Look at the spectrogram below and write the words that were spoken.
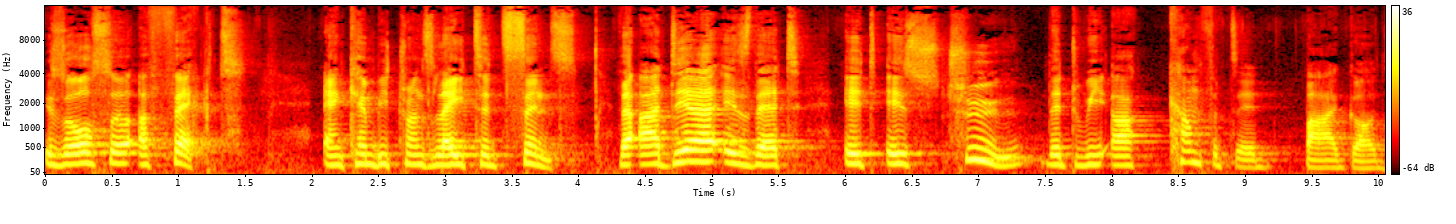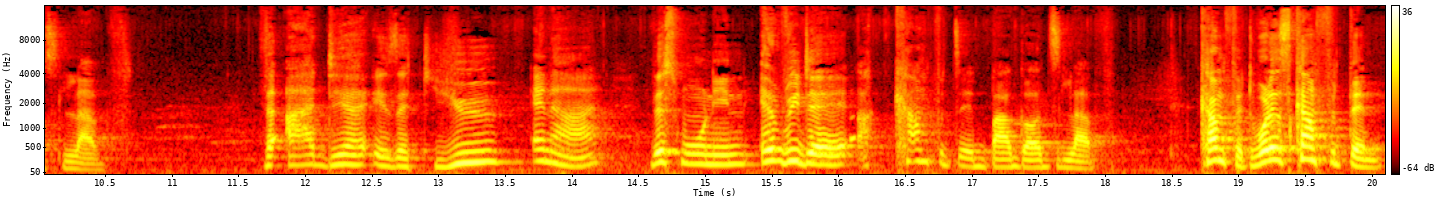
is also a fact and can be translated since. The idea is that it is true that we are comforted by God's love. The idea is that you and I, this morning, every day, are comforted by God's love. Comfort. What is comfort then?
